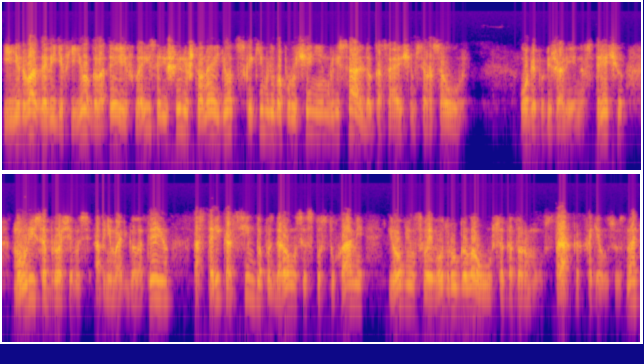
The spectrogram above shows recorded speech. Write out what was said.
И едва завидев ее, Галатея и Флориса решили, что она идет с каким-либо поручением Грисальдо, касающимся Росауры. Обе побежали ей навстречу, Мауриса бросилась обнимать Галатею, а старик Арсиндо поздоровался с пастухами и обнял своего друга Лауса, которому в страх как хотелось узнать,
